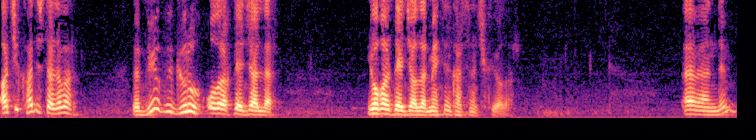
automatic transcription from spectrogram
Açık hadislerde var. Ve büyük bir güruh olarak deccaller, yobaz deccallar Mehdi'nin karşısına çıkıyorlar. Efendim,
